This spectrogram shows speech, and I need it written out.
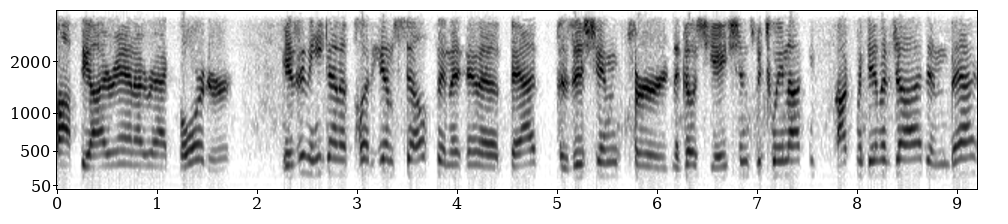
off the Iran-Iraq border, isn't he going to put himself in a, in a bad position for negotiations between Ah- Ahmadinejad and that?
